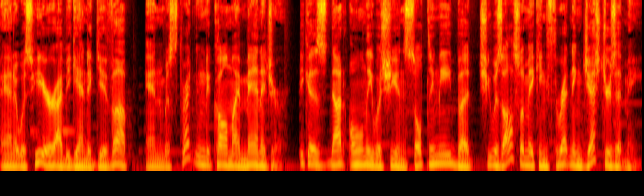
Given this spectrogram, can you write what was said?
and it was here I began to give up and was threatening to call my manager because not only was she insulting me, but she was also making threatening gestures at me.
